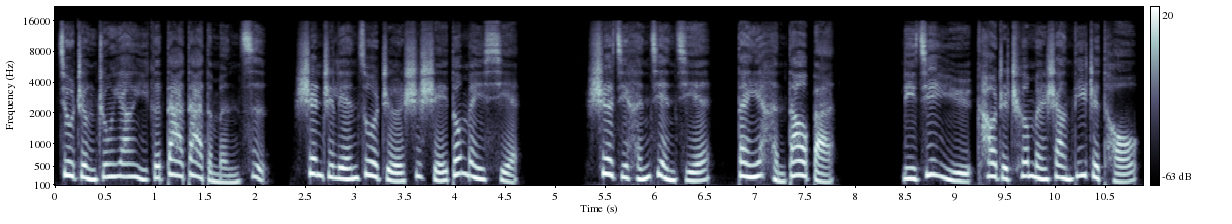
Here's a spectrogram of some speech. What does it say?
就正中央一个大大的门字，甚至连作者是谁都没写。设计很简洁，但也很盗版。李靖宇靠着车门上低着头，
